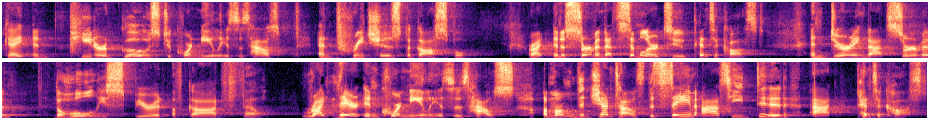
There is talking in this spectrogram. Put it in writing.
Okay, and Peter goes to Cornelius's house and preaches the gospel, right? In a sermon that's similar to Pentecost. And during that sermon, the Holy Spirit of God fell right there in Cornelius' house among the Gentiles, the same as he did at Pentecost.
